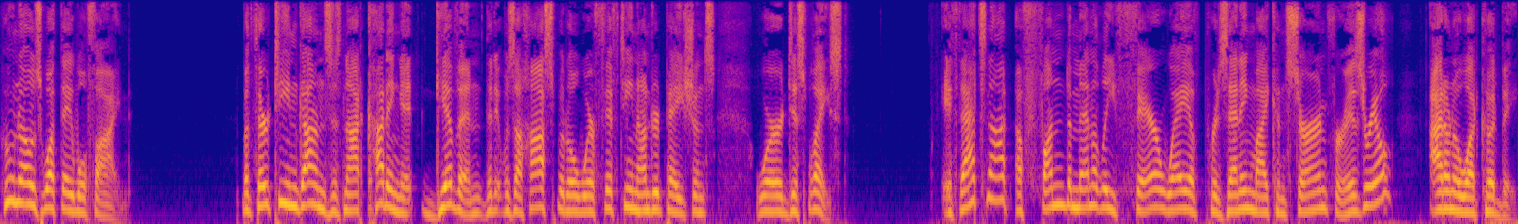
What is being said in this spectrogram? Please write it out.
who knows what they will find. But 13 guns is not cutting it, given that it was a hospital where 1,500 patients were displaced. If that's not a fundamentally fair way of presenting my concern for Israel, I don't know what could be.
